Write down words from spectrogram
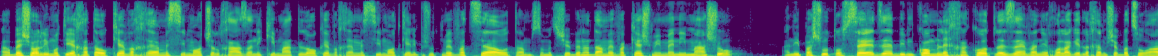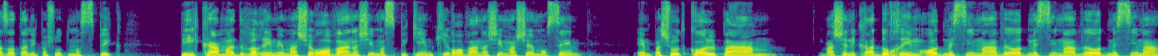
הרבה שואלים אותי איך אתה עוקב אחרי המשימות שלך, אז אני כמעט לא עוקב אחרי משימות, כי אני פשוט מבצע אותן. זאת אומרת, כשבן אדם מבקש ממני משהו, אני פשוט עושה את זה במקום לחכות לזה, ואני יכול להגיד לכם שבצורה הזאת אני פשוט מספיק פי כמה דברים ממה שרוב האנשים מספיקים, כי רוב האנשים, מה שהם עושים, הם פשוט כל פעם, מה שנקרא, דוחים עוד משימה ועוד משימה ועוד משימה,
